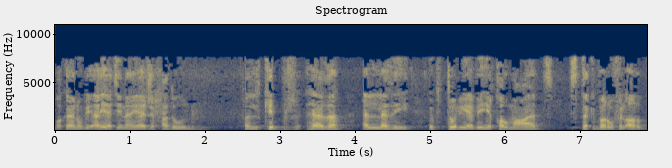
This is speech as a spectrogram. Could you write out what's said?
وكانوا بآياتنا يجحدون. فالكبر هذا الذي ابتلي به قوم عاد استكبروا في الأرض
